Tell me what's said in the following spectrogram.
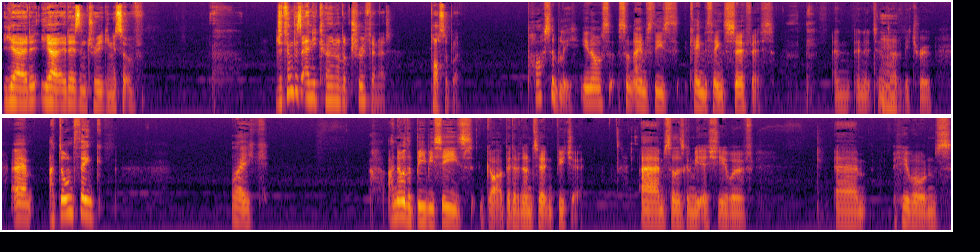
Yeah, it, yeah, it is intriguing. It's sort of. Do you think there's any kernel of truth in it? Possibly. possibly. You know, sometimes these kind of things surface, and and it turns Mm. out to be true. Um, I don't think, like, I know the BBC's got a bit of an uncertain future. Um, so there's going to be an issue with um, who owns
